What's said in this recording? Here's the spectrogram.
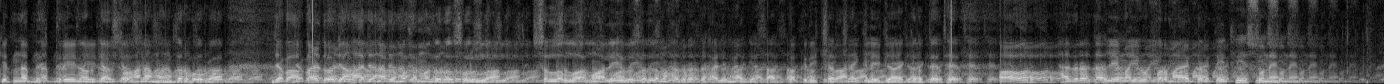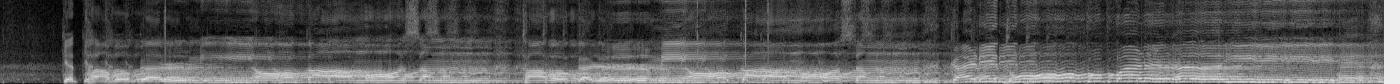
कितना बेहतरीन और क्या सुहाना मंजर होगा। जब आका दो जहाँ जनाब मोहम्मद वसल्लम हज़रत हलीमा के साथ बकरी चराने के लिए जाया करते थे और हज़रत हलीमा यूँ फरमाया करती थी, सुने कि था वो गर्मियों का मौसम? था वो गर्मियों का मौसम। कड़ी धूप पड़ रही है।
